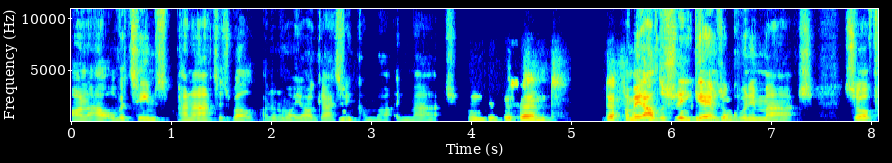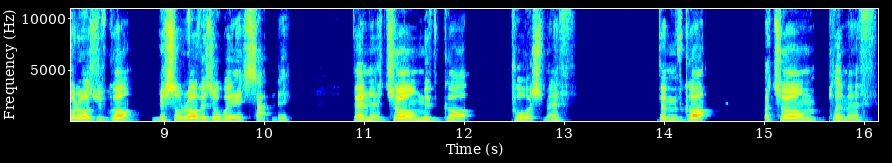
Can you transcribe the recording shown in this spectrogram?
on our other teams pan out as well. I don't know what your guys think on that in March. Hundred percent, definitely. I mean, I'll just read games upcoming in March. So for us, we've got Bristol Rovers away Saturday. Then at home, we've got Portsmouth. Then we've got at home Plymouth,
